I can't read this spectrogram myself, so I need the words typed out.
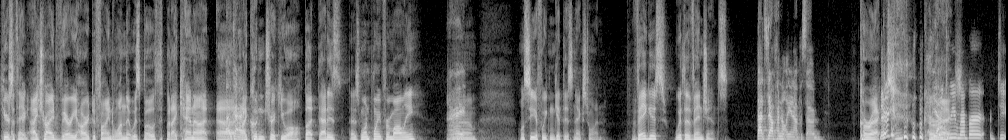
Here's That's the thing. I tried very hard to find one that was both, but I cannot. Uh, Okay. I couldn't trick you all. But that is that is one point for Molly. All right. Um, we'll see if we can get this next one. Vegas with a Vengeance. That's definitely an episode. Correct. There we go. Correct. Do we remember? Do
